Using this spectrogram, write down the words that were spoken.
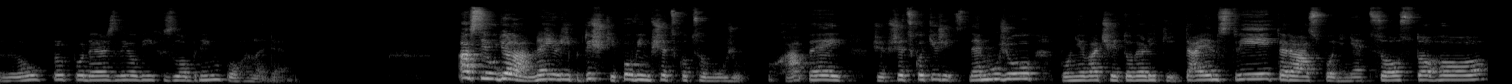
Loupl po Dursleyových zlobným pohledem. Asi udělám nejlíp, když ti povím všecko, co můžu. No, chápej, že všecko ti říct nemůžu, poněvadž je to veliký tajemství, teda aspoň něco z toho.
